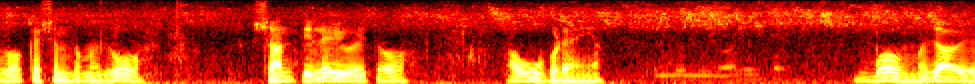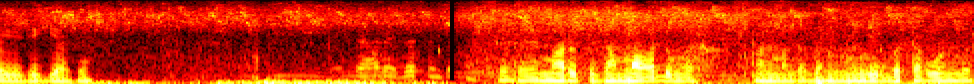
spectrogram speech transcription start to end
લોકેશન તમે જુઓ. શાંતિ લેવી હોય તો આવવું પડે અહીંયા. બહુ મજા આવે એવી જગ્યા છે. મારુતિ ગામમાં માવા ડુંગર હનુમાન દાદાનું મંદિર બતાવવું અંદર.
